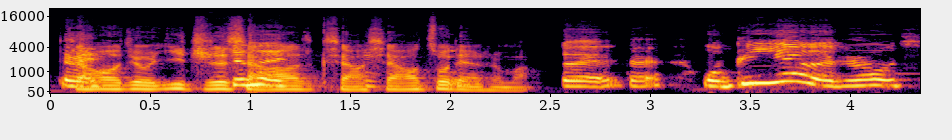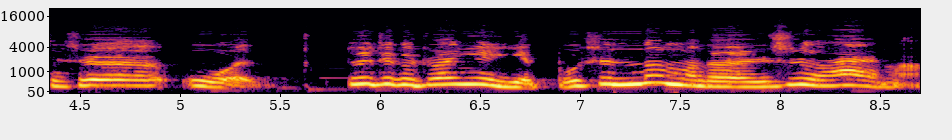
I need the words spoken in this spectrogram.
对然后就一直想要想想要做点什么。对对，我毕业了之后，其实我对这个专业也不是那么的热爱嘛，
